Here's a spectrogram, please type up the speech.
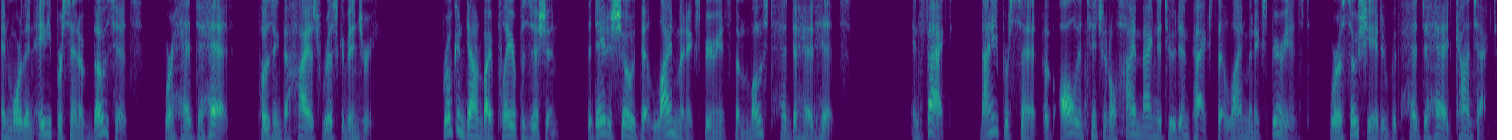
and more than 80% of those hits were head to head, posing the highest risk of injury. Broken down by player position, the data showed that linemen experienced the most head to head hits. In fact, 90% of all intentional high magnitude impacts that linemen experienced were associated with head to head contact.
